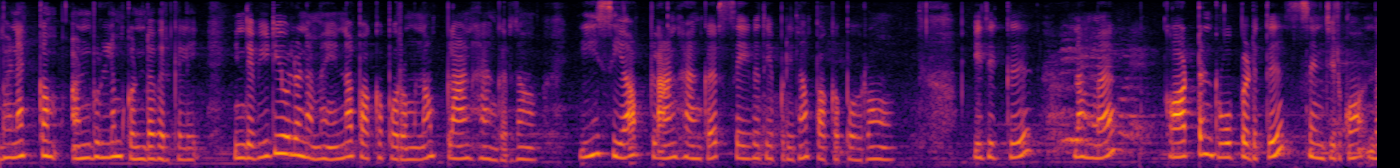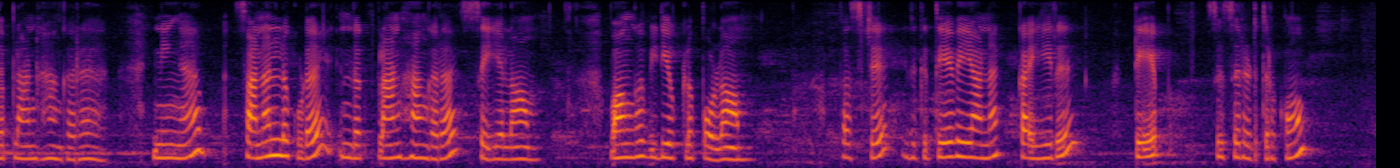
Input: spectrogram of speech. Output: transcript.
வணக்கம் அன்புள்ளம் கொண்டவர்களே. இந்த வீடியோவில் நம்ம என்ன பார்க்க போகிறோம்னா பிளான் ஹேங்கர் தான். ஈஸியாக பிளான் ஹேங்கர் செய்வது எப்படி தான் பார்க்க போகிறோம் இதுக்கு நம்ம காட்டன் ரோப் எடுத்து செஞ்சுருக்கோம் இந்த பிளான் ஹேங்கரை நீங்கள் சணலில் கூட இந்த பிளான் ஹேங்கரை செய்யலாம். வாங்க வீடியோக்குள்ளே போகலாம் ஃபஸ்ட்டு இதுக்கு தேவையான கயிறு டேப் சிசர் எடுத்திருக்கோம்.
